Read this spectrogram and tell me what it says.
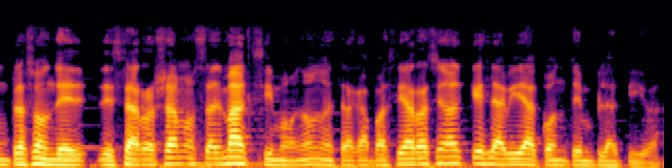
un plazo donde desarrollamos al máximo ¿no? nuestra capacidad racional, que es la vida contemplativa.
